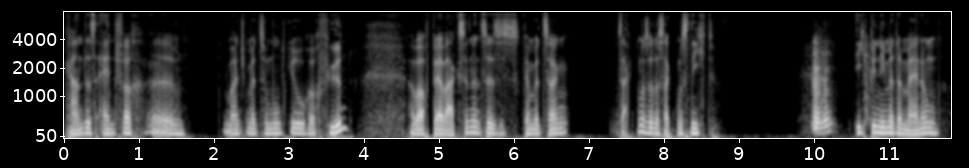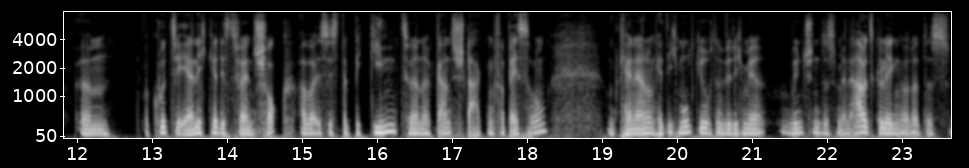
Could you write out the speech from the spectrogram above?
kann das einfach äh, manchmal zum Mundgeruch auch führen. Aber auch bei Erwachsenen, so ist, kann man jetzt sagen, sagt man es oder sagt man es nicht? Mhm. Ich bin immer der Meinung, ähm, eine kurze Ehrlichkeit ist zwar ein Schock, aber es ist der Beginn zu einer ganz starken Verbesserung. Und keine Ahnung, hätte ich Mundgeruch, dann würde ich mir wünschen, dass meine Arbeitskollegen oder dass,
